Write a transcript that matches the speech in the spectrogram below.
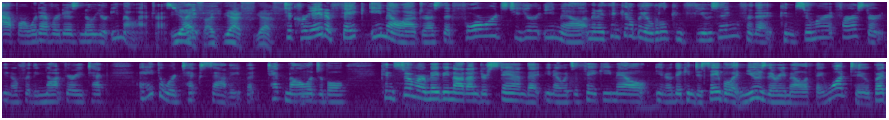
app or whatever it is know your email address. Yes, right? I, yes, yes. To create a fake email address that forwards to your email. I mean, I think it'll be a little confusing for the consumer at first, or you know, for the not very tech. I hate the word tech savvy, but tech knowledgeable. Mm-hmm consumer maybe not understand that you know it's a fake email you know they can disable it and use their email if they want to but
